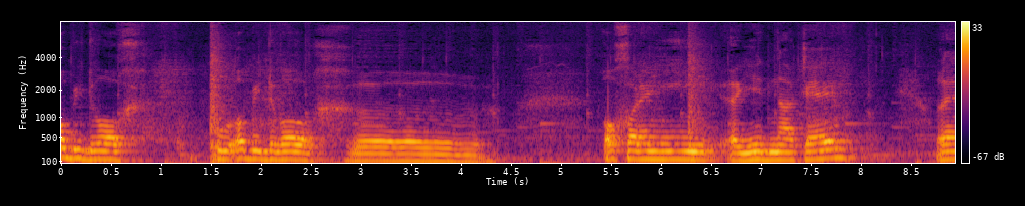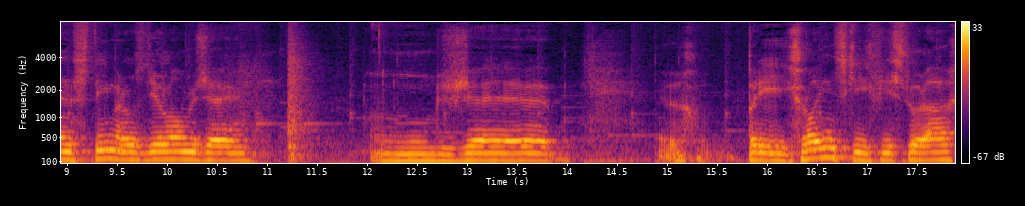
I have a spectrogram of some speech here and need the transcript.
obidvoch, u obidvoch e, ochorení jednaké, len s tým rozdielom, že že pri chronických fistulách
